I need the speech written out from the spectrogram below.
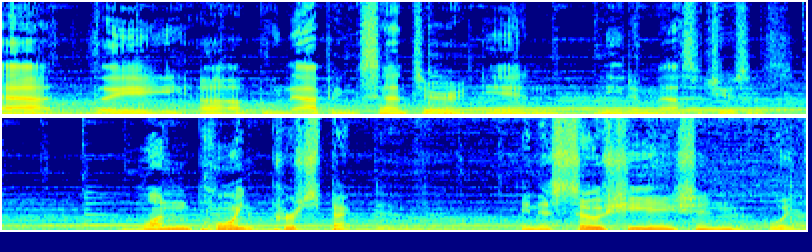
at the uh, Boo Napping Center in Needham, Massachusetts. One Point Perspective, in association with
